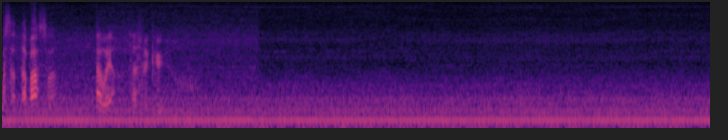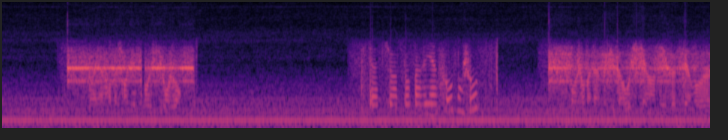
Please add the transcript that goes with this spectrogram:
Ah, ça tabasse, hein? Ah ouais, ça se cul. Ouais, information des ici, bonjour. Station Plan Paris Info, bonjour. Bonjour madame, je suis par ici un hélicoptère euh,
